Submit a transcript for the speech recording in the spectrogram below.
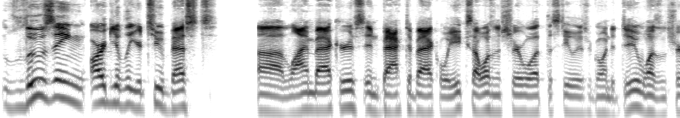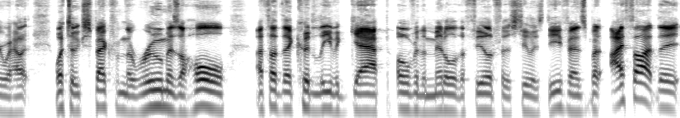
losing arguably your two best uh, linebackers in back-to-back weeks. I wasn't sure what the Steelers were going to do. wasn't sure how what to expect from the room as a whole. I thought that could leave a gap over the middle of the field for the Steelers defense. But I thought that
